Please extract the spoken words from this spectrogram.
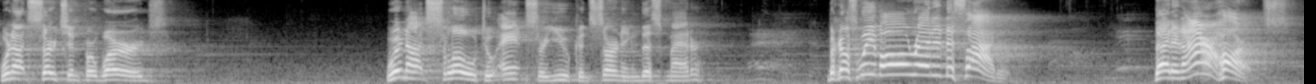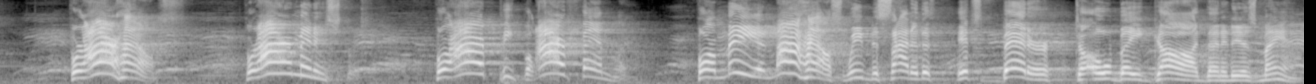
We're not searching for words. We're not slow to answer you concerning this matter because we've already decided that in our hearts, for our house, for our ministry, for our people, our family, for me and my house, we've decided this. It's better to obey God than it is man.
